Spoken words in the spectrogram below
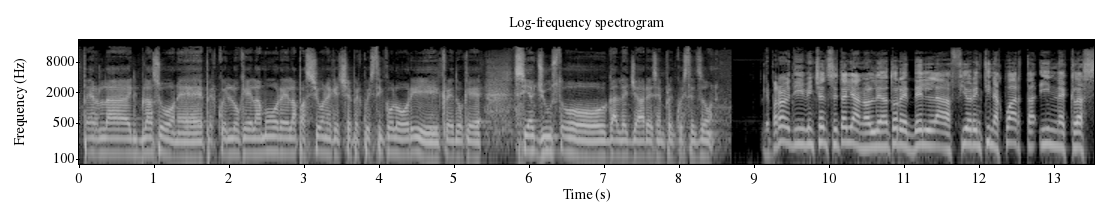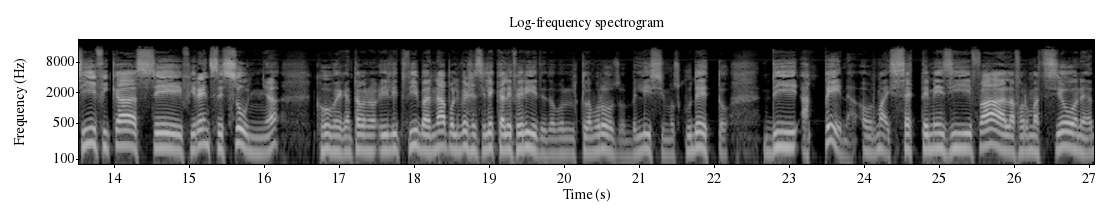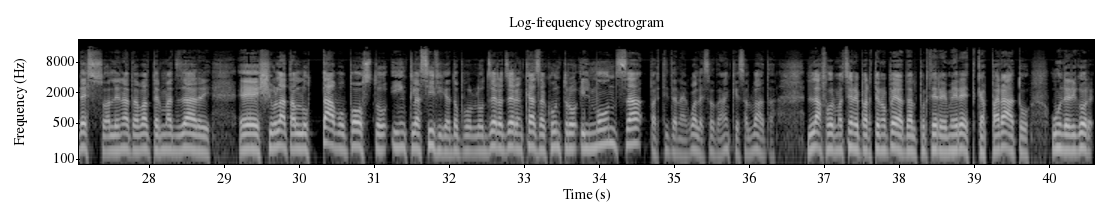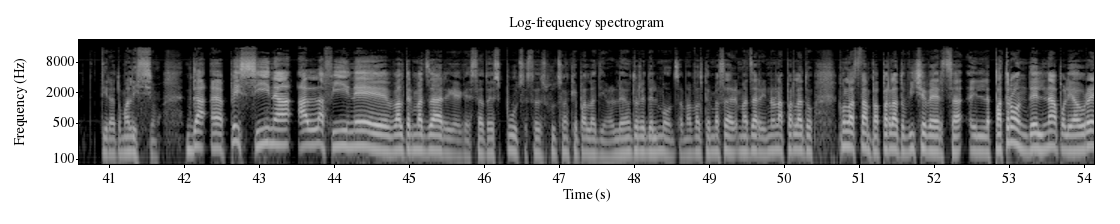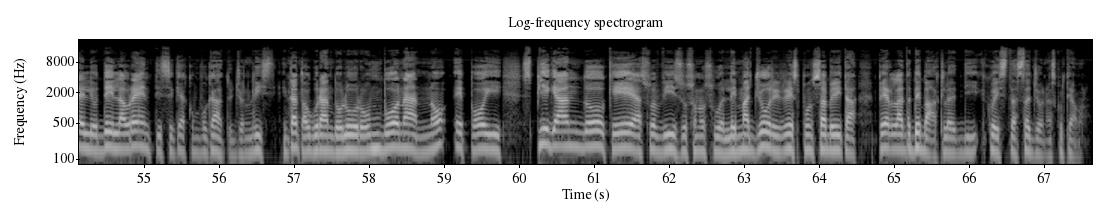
per la, il blasone, per quello che è l'amore e la passione che c'è per questi colori, credo che sia giusto galleggiare sempre in queste zone. Le parole di Vincenzo Italiano, allenatore della Fiorentina, quarta in classifica. Se Firenze sogna come cantavano i Litfiba, Napoli invece si lecca le ferite dopo il clamoroso, bellissimo scudetto di appena ormai sette mesi fa. La formazione, adesso allenata da Walter Mazzarri, è scivolata all'ottavo posto in classifica dopo lo 0-0 in casa contro il Monza, partita nella quale è stata anche salvata la formazione partenopea dal portiere Meret che ha parato un rigore tirato malissimo. Da uh, Pessina alla fine Walter Mazzarri che è stato espulso è stato espulso anche Palladino l'allenatore del Monza ma Walter Mazzarri non ha parlato con la stampa ha parlato viceversa il patron del Napoli Aurelio De Laurentiis che ha convocato i giornalisti intanto augurando loro un buon anno e poi spiegando che a suo avviso sono sue le maggiori responsabilità per la debacle di questa stagione. Ascoltiamolo.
